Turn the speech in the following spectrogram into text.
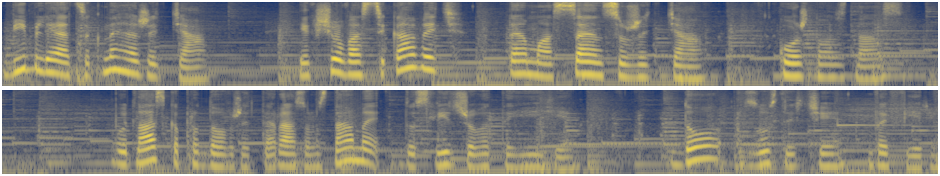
Біблія це книга життя. Якщо вас цікавить тема сенсу життя кожного з нас, будь ласка, продовжуйте разом з нами досліджувати її. До зустрічі в ефірі.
